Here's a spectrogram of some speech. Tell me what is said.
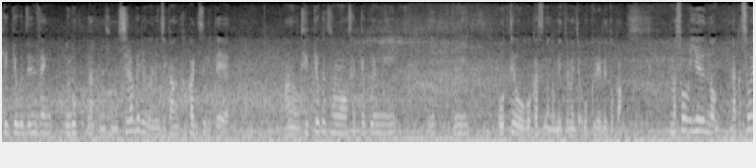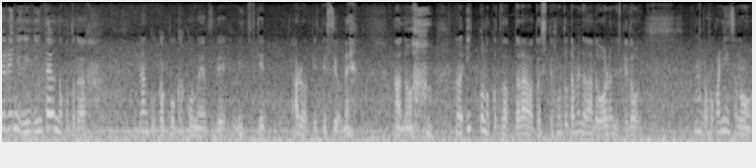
結局全然動くなんかねその調べるのに時間かかりすぎてあの結局その作曲にを手を動かすのがめちゃめちゃ遅れるとか、まあ、そういうのなんかそういう例に似たようなことが何個かこう過去のやつで見つけあるわけですよね。あの 1個のことだったら私って本当ダメだなで終わるんですけどなんか他にその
